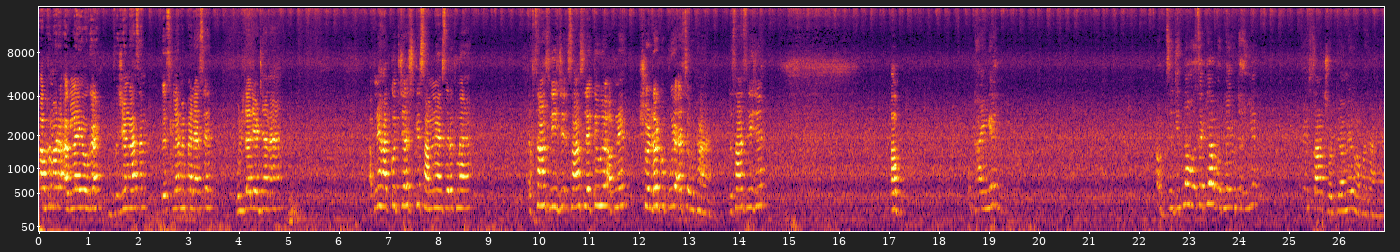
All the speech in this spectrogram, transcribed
अब हमारा अगला योग है भुजंगासन। तो इसके लिए हमें पहले ऐसे उल्टा लेट जाना है। अपने हाथ को चेस्ट के सामने ऐसे रखना है। सांस लीजिए, सांस लेते हुए अपने शोल्डर को पूरा ऐसे उठाना है। तो सांस लीजिए। अब उठाएँगे। अब से जितना हो सके आप उतना ही उठाइए। फिर सांस छोड़ते हुए हमें वापस आना है।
